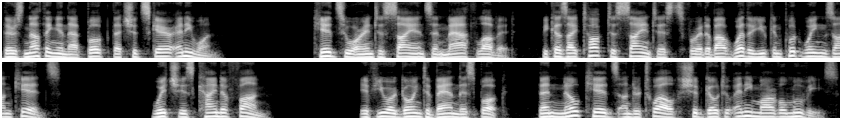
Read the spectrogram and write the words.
There's nothing in that book that should scare anyone. Kids who are into science and math love it, because I talked to scientists for it about whether you can put wings on kids. Which is kind of fun. If you are going to ban this book, then no kids under 12 should go to any Marvel movies.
